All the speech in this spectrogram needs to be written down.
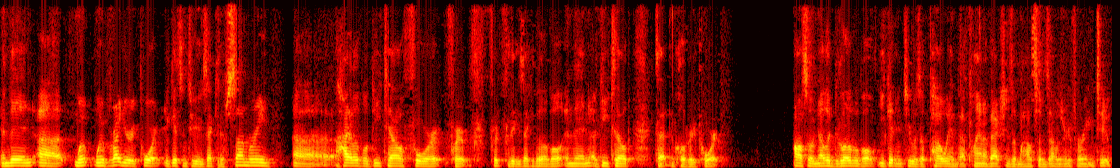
and then uh, when, when, we provide your report, it gets into executive summary, uh, high level detail for, for, for, for, the executive level, and then a detailed technical report. Also, another deliverable you get into is a POAM, that plan of actions and milestones I was referring to.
